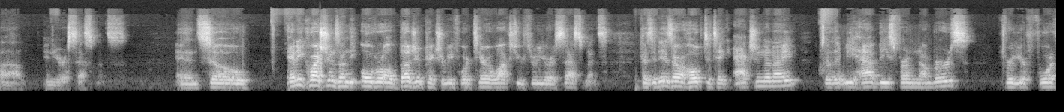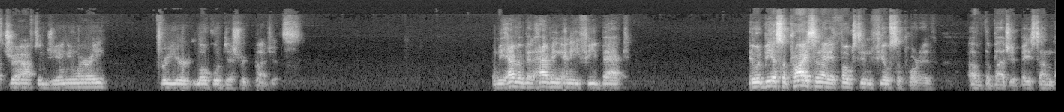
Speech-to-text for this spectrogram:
um, in your assessments. And so, any questions on the overall budget picture before Tara walks you through your assessments? Because it is our hope to take action tonight so that we have these firm numbers for your fourth draft in January for your local district budgets. And we haven't been having any feedback. It would be a surprise tonight if folks didn't feel supportive of the budget based on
